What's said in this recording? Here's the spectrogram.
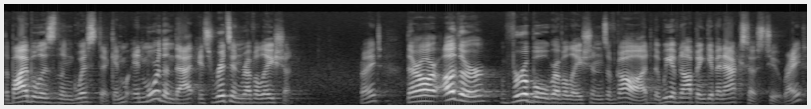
The Bible is linguistic. And, and more than that, it's written revelation. Right? There are other verbal revelations of God that we have not been given access to, right?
